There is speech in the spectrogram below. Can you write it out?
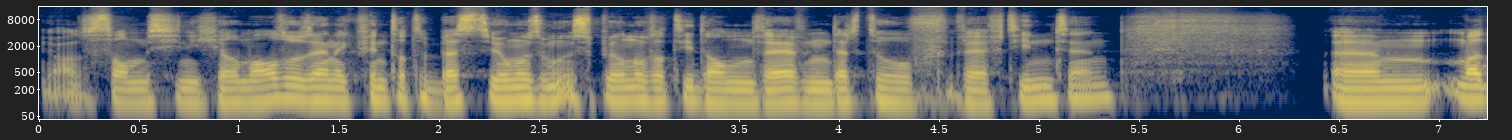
ja, dat zal misschien niet helemaal zo zijn. Ik vind dat de beste jongens moeten spelen, of dat die dan 35 of 15 zijn. Ehm, maar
